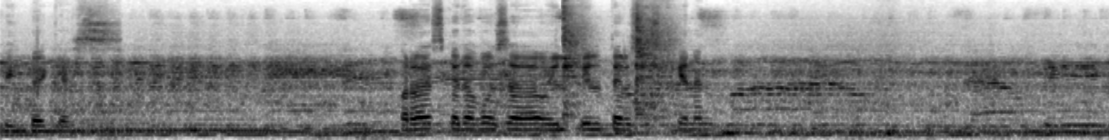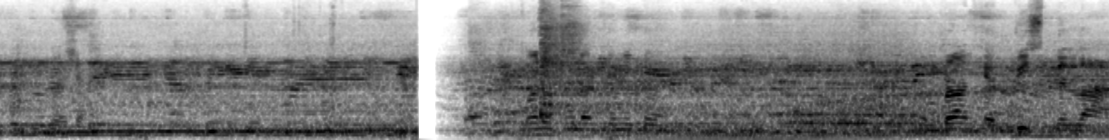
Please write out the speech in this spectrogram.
big bikes paras kada ko sa oil filter sa kanan ano siya manong pulang ganito ang brand kay Bisbella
